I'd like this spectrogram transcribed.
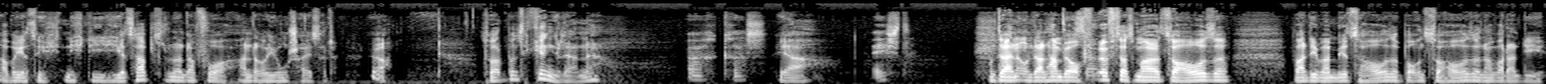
Aber jetzt nicht, nicht die ich jetzt habt, sondern davor, andere Jungscheiße. Ja. So hat man sich kennengelernt, ne? Ach krass. Ja. Echt. Und dann, und dann haben wir auch öfters mal zu Hause, waren die bei mir zu Hause, bei uns zu Hause, und dann war dann die,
